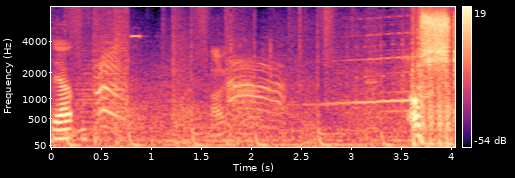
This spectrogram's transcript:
Yeah. Yep. Oh shit!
